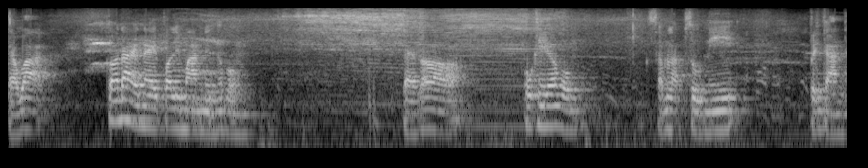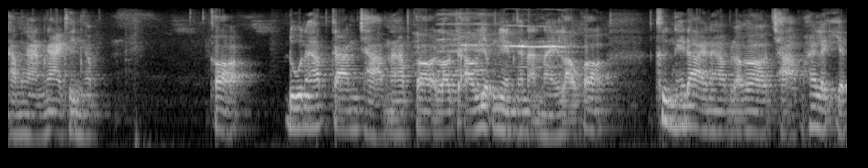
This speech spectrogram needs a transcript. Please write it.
แต่ว่าก็ได้ในปริมาณหนึ่งครับผม แต่ก็โอเคครับผมสำหรับสูตรนี้เป็นการทำงานง่ายขึ้นครับ ก็ดูนะครับการฉาบนะครับ ก็เราจะเอาเรียบเนียนขนาดไหนเราก็ ขึ้นให้ได้นะครับ แล้วก็ฉาบให้ละเอียด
